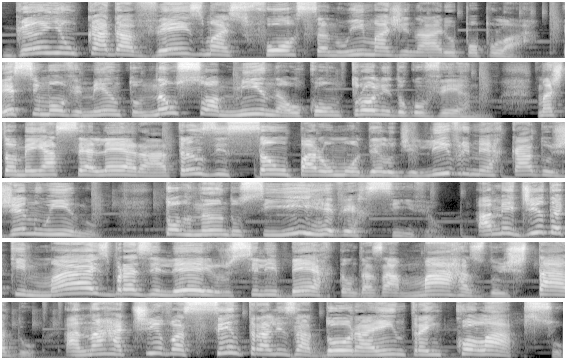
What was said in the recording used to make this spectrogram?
ganham cada vez mais força no imaginário popular. Esse movimento não só mina o controle do governo, mas também acelera a transição para um modelo de livre mercado genuíno, tornando-se irreversível. À medida que mais brasileiros se libertam das amarras do Estado, a narrativa centralizadora entra em colapso,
